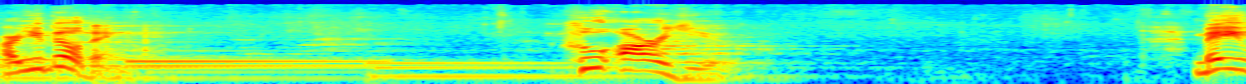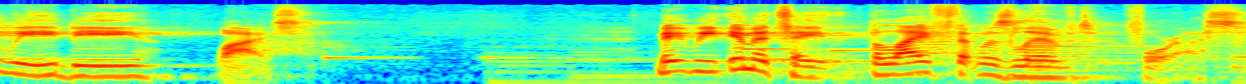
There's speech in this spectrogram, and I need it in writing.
are you building? Who are you? May we be wise. May we imitate the life that was lived for us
